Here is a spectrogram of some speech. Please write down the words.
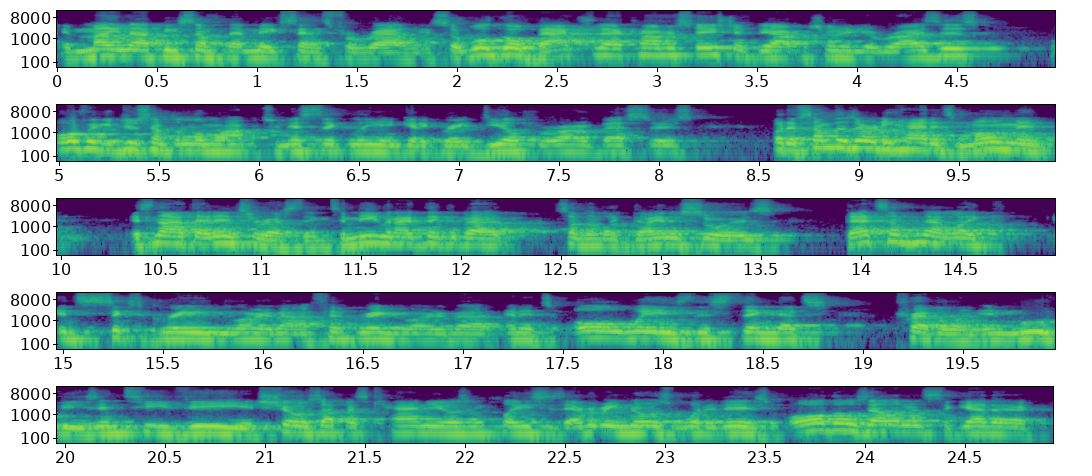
it might not be something that makes sense for Rally. So we'll go back to that conversation if the opportunity arises, or if we could do something a little more opportunistically and get a great deal for our investors. But if something's already had its moment, it's not that interesting. To me, when I think about something like dinosaurs, that's something that like in sixth grade you learn about, fifth grade you learn about, and it's always this thing that's prevalent in movies, in TV. It shows up as cameos in places. Everybody knows what it is. All those elements together,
